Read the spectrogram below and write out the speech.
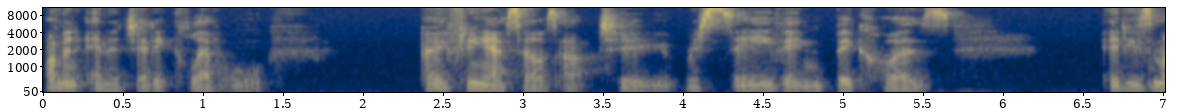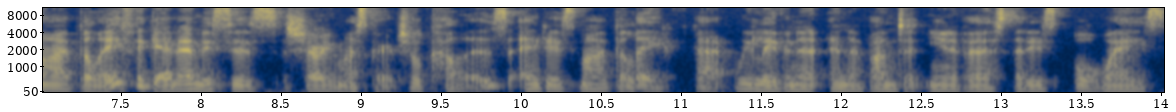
on an energetic level opening ourselves up to receiving because it is my belief again, and this is showing my spiritual colors. It is my belief that we live in a, an abundant universe that is always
